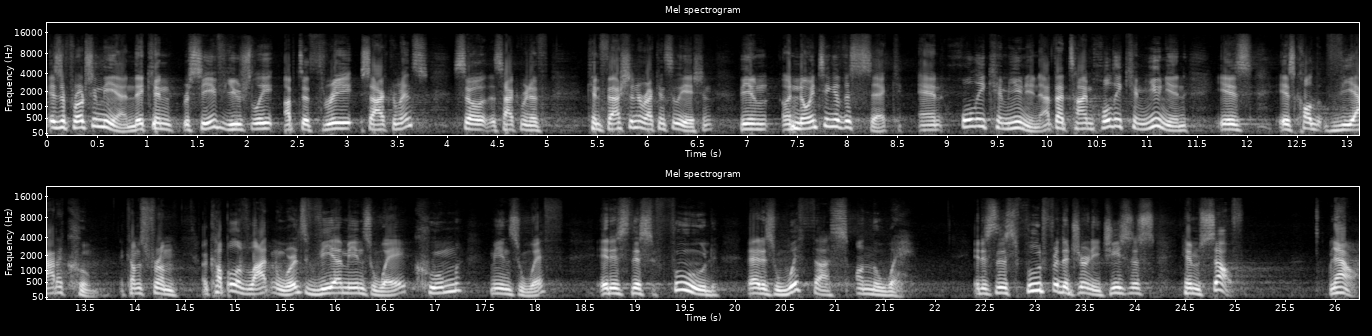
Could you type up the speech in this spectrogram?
is approaching the end, they can receive usually up to three sacraments. So, the sacrament of confession and reconciliation, the anointing of the sick, and Holy Communion. At that time, Holy Communion is, is called viaticum. It comes from a couple of Latin words. Via means way, cum means with. It is this food that is with us on the way. It is this food for the journey, Jesus Himself. Now,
